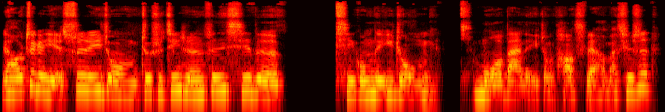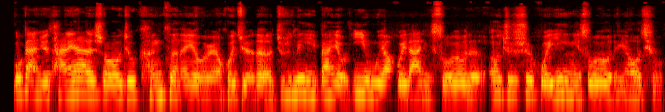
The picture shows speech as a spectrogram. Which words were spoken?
然后这个也是一种就是精神分析的提供的一种模板的一种 e r 吧。其实我感觉谈恋爱的时候，就很可能有人会觉得，就是另一半有义务要回答你所有的，呃，就是回应你所有的要求。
